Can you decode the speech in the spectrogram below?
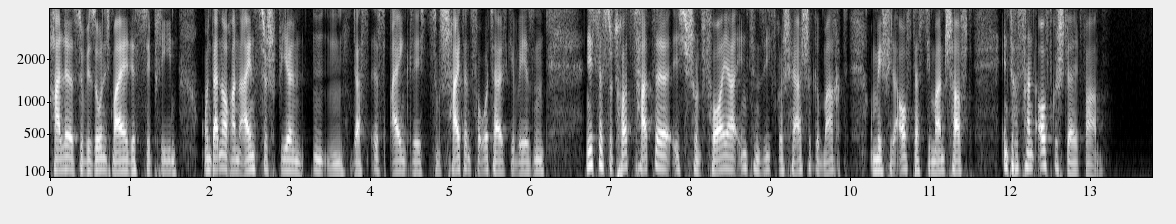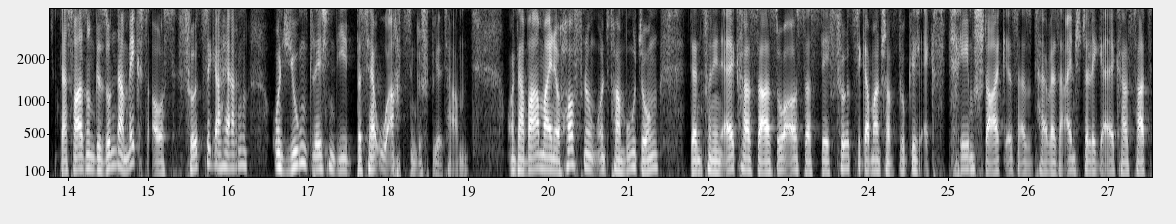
Halle ist sowieso nicht meine Disziplin. Und dann auch an eins zu spielen, mm -mm, das ist eigentlich zum Scheitern verurteilt gewesen. Nichtsdestotrotz hatte ich schon vorher intensiv Recherche gemacht und mir fiel auf, dass die Mannschaft interessant aufgestellt war. Das war so ein gesunder Mix aus 40er Herren und Jugendlichen, die bisher U18 gespielt haben. Und da war meine Hoffnung und Vermutung, denn von den LKs sah es so aus, dass die 40er Mannschaft wirklich extrem stark ist, also teilweise einstellige LKs hat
